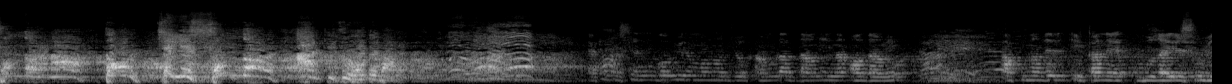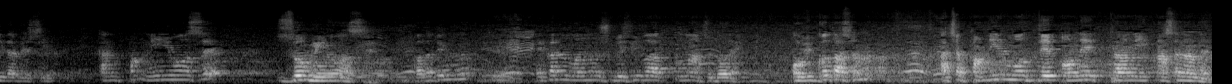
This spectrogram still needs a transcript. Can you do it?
সুন্দর না, তোর চেয়ে সুন্দর আর কিছু হতে পারে না এখন আসেন গভীর মনোযোগ আমরা দামি। আপনাদের এখানে বুঝাইলে সুবিধা বেশি। কারণ পানিও আছে, জমিও আছে। কথা ঠিক না? এখানে মানুষ বেশিরভাগ মাছ ধরে। অভিজ্ঞতা আছে না? আচ্ছা পানির মধ্যে অনেক প্রাণী আছে না নেই?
